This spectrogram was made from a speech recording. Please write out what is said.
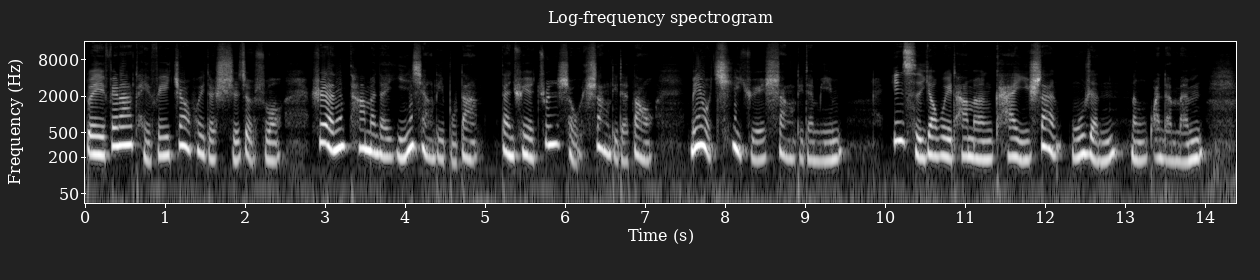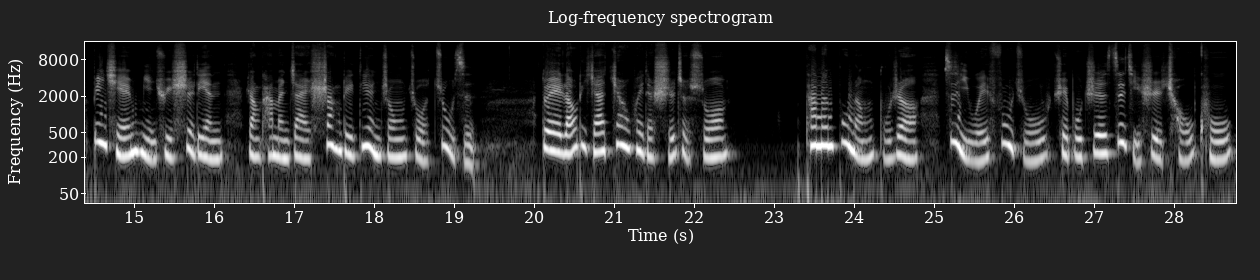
对菲拉铁菲教会的使者说：“虽然他们的影响力不大，但却遵守上帝的道，没有弃绝上帝的名，因此要为他们开一扇无人能关的门，并且免去试炼，让他们在上帝殿中做柱子。”对老李家教会的使者说：“他们不能不热，自以为富足，却不知自己是愁苦、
